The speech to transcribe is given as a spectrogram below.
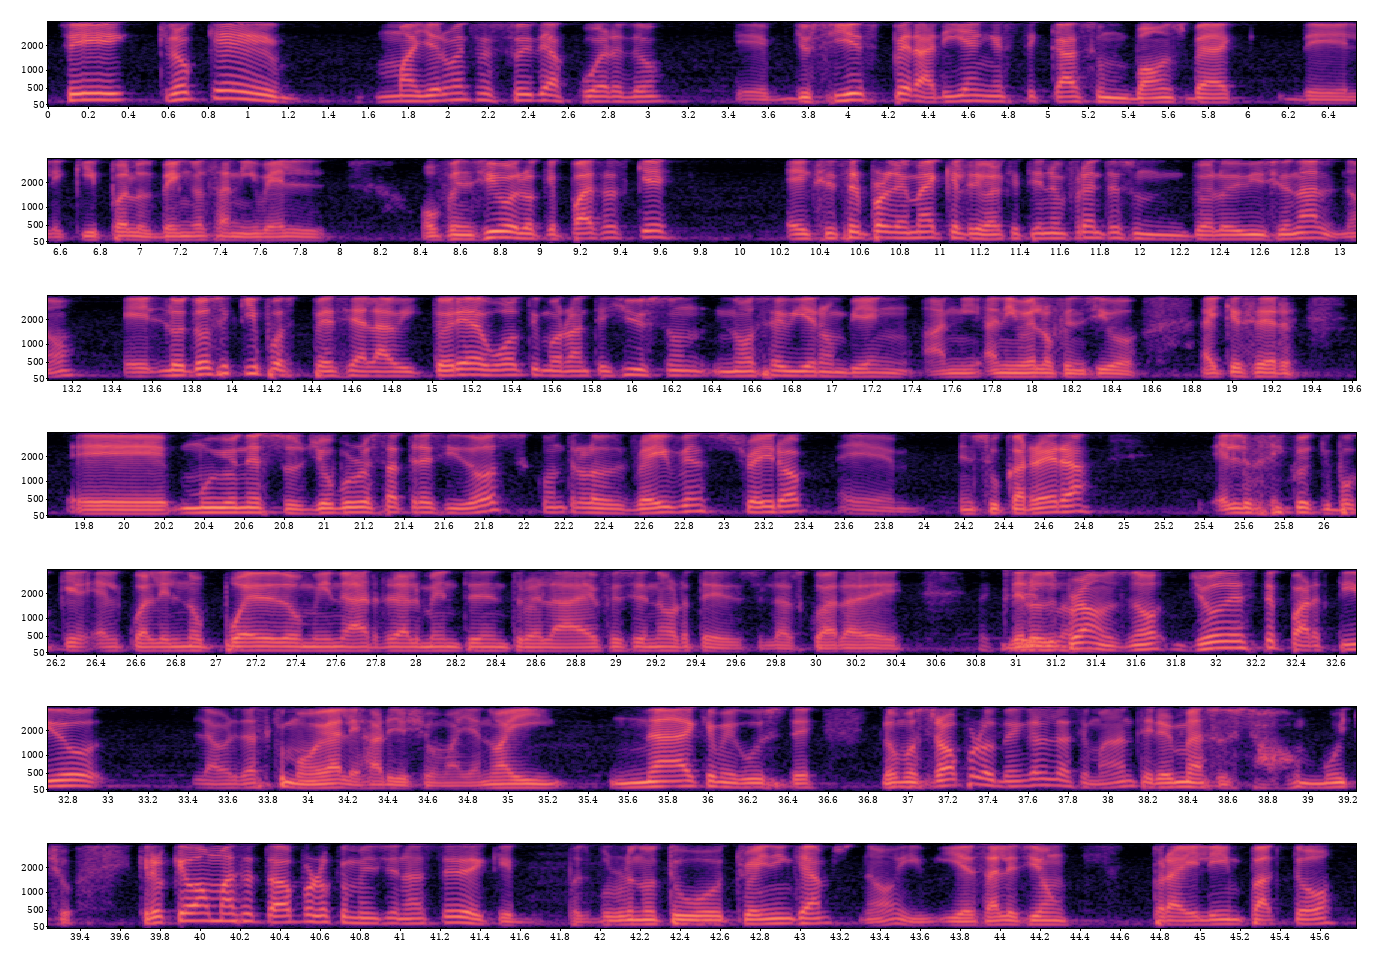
Sí, creo que mayormente estoy de acuerdo. Eh, yo sí esperaría en este caso un bounce back del equipo de los Bengals a nivel ofensivo. Lo que pasa es que existe el problema de que el rival que tiene enfrente es un duelo divisional, ¿no? Eh, los dos equipos, pese a la victoria de Baltimore ante Houston, no se vieron bien a, nivel ofensivo. Hay que ser eh, muy honestos. Joe Burrow está 3 y 2 contra los Ravens, straight up, en su carrera. el único equipo que, el cual él no puede dominar realmente dentro de la AFC Norte es la escuadra de, de los Browns, ¿no? Yo de este partido, la verdad es que me voy a alejar, Yoshua Maya. No hay nada que me guste. Lo mostrado por los Bengals la semana anterior me asustó mucho. Creo que va más atado por lo que mencionaste de que pues Burro no tuvo training camps, ¿no? Y, esa lesión por ahí le impactó.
